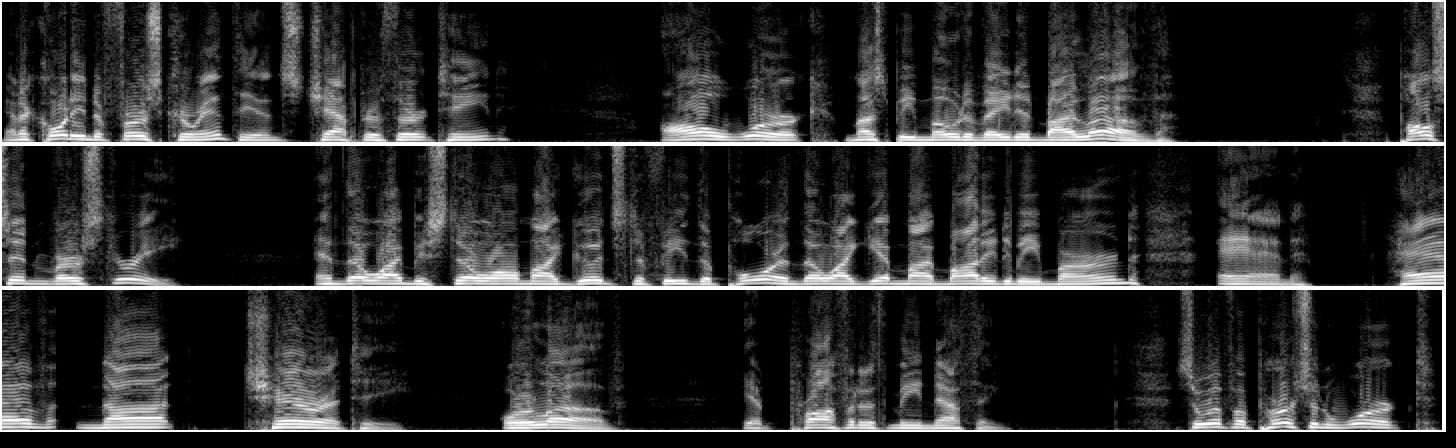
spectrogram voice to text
And according to 1 Corinthians chapter 13, all work must be motivated by love. Paul said in verse 3, And though I bestow all my goods to feed the poor, and though I give my body to be burned, and have not charity or love, it profiteth me nothing. So if a person worked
